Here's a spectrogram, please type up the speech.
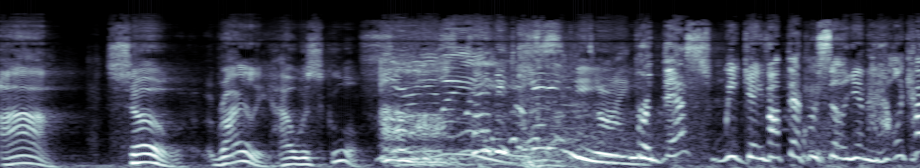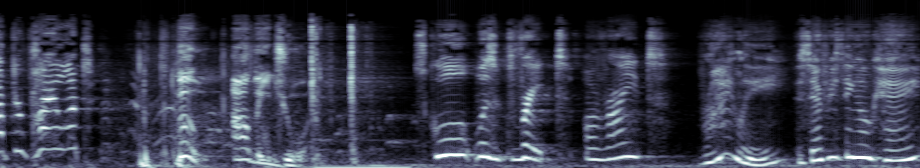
Ah, so, Riley, how was school? Oh, gotta be kidding me. For this, we gave up that Brazilian helicopter pilot? Boo, I'll be Joy. School was great, all right? Riley, is everything okay?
